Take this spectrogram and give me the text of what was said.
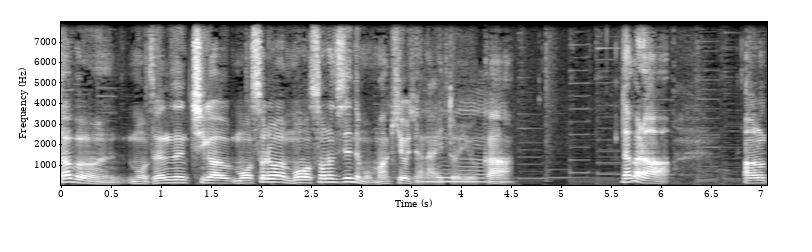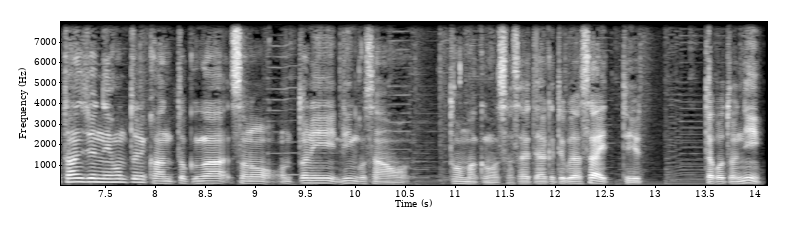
多分もう全然違う。もうそれはもうその時点でも牧雄じゃないというか。だからあの単純に本当に監督がその本当に凛子さんを斗真君を支えてあげてくださいって言ったことに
